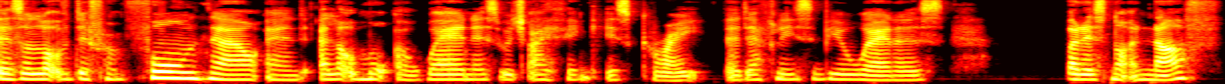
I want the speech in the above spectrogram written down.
there's a lot of different forms now and a lot more awareness, which I think is great. There definitely needs to be awareness, but it's not enough.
